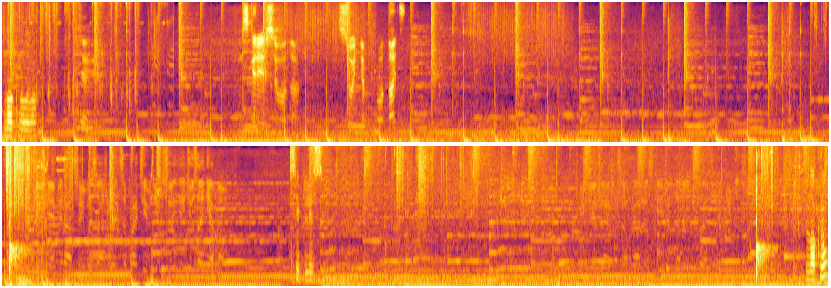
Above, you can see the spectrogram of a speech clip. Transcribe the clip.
Нокнул его. Я Скорее всего, да. Судя по дате. В этой Нокнул.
